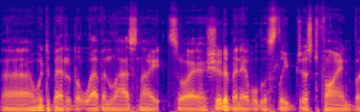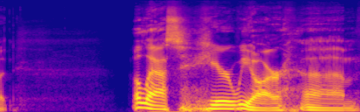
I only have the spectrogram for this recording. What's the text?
Uh, I went to bed at 11 last night, so I should have been able to sleep just fine. But alas, here we are. Um,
